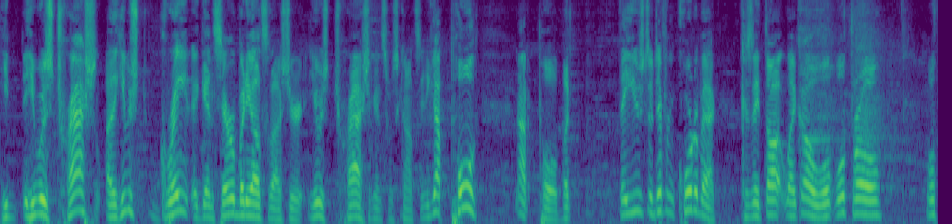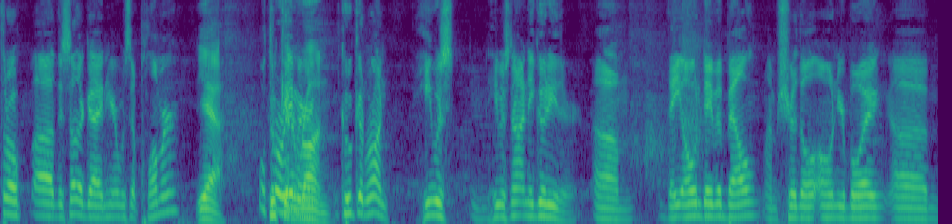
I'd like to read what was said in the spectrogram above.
He he was trash. Like he was great against everybody else last year. He was trash against Wisconsin. He got pulled, not pulled, but they used a different quarterback because they thought like, oh, we'll, we'll throw, we'll throw uh, this other guy in here. Was it Plummer? Yeah. We'll Who can him in. run. Who can run? He was he was not any good either. Um, they own David Bell. I'm sure they'll own your boy. Um,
